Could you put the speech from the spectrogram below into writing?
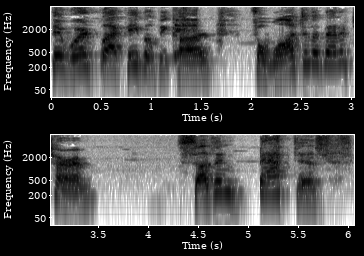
there weren't black people because, for want of a better term, Southern Baptists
